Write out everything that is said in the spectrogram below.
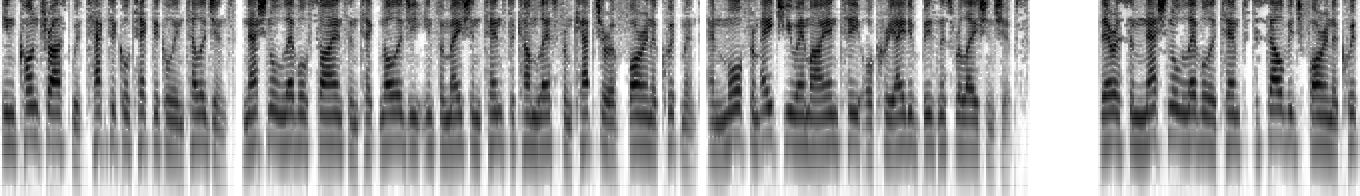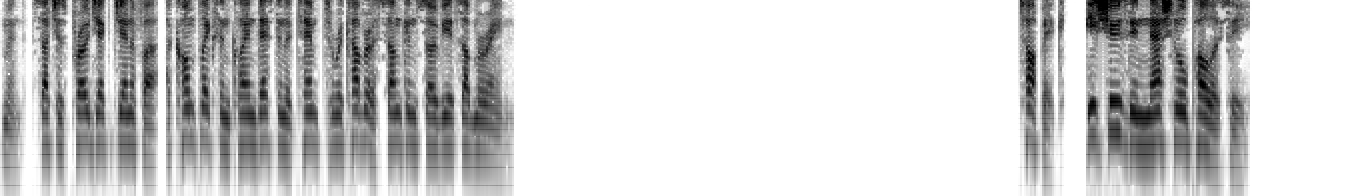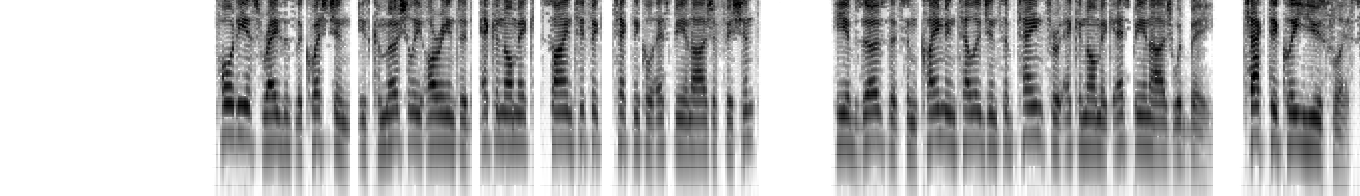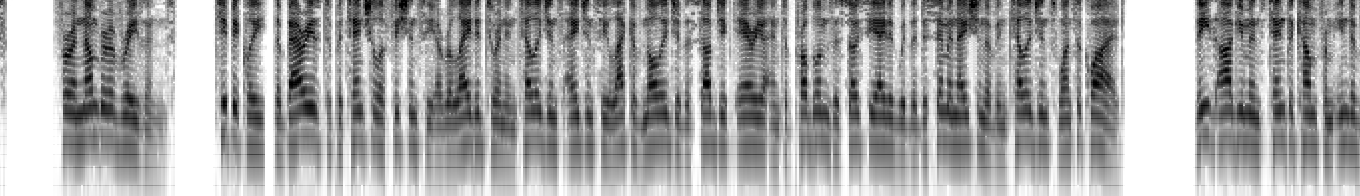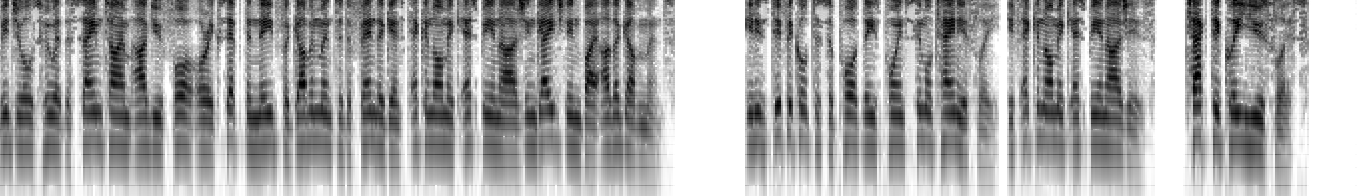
In contrast with tactical technical intelligence, national-level science and technology information tends to come less from capture of foreign equipment, and more from HUMINT or creative business relationships. There are some national-level attempts to salvage foreign equipment, such as Project Jennifer, a complex and clandestine attempt to recover a sunken Soviet submarine. Issues in national policy. Porteous raises the question, is commercially oriented, economic, scientific, technical espionage efficient? He observes that some claim intelligence obtained through economic espionage would be «tactically useless» for a number of reasons. Typically, the barriers to potential efficiency are related to an intelligence agency lack of knowledge of the subject area and to problems associated with the dissemination of intelligence once acquired. These arguments tend to come from individuals who at the same time argue for or accept the need for government to defend against economic espionage engaged in by other governments. It is difficult to support these points simultaneously. If economic espionage is tactically useless,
